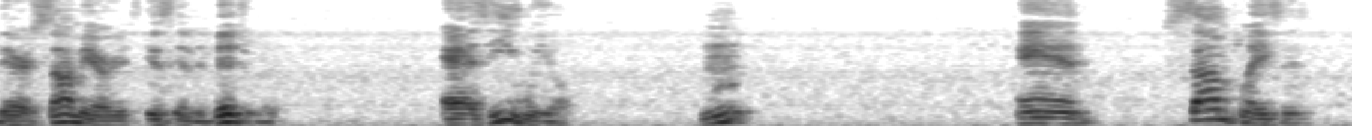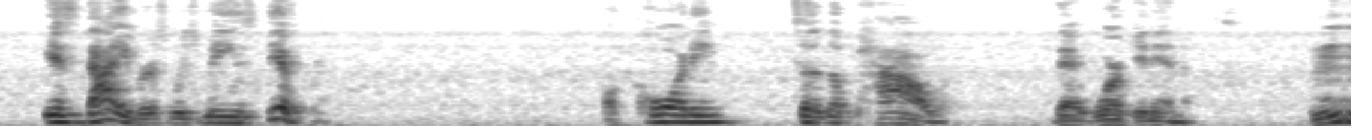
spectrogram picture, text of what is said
There are some areas it's individual, as He will. Hmm? And some places it's diverse, which means different, according to the power that working in us. Hmm?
